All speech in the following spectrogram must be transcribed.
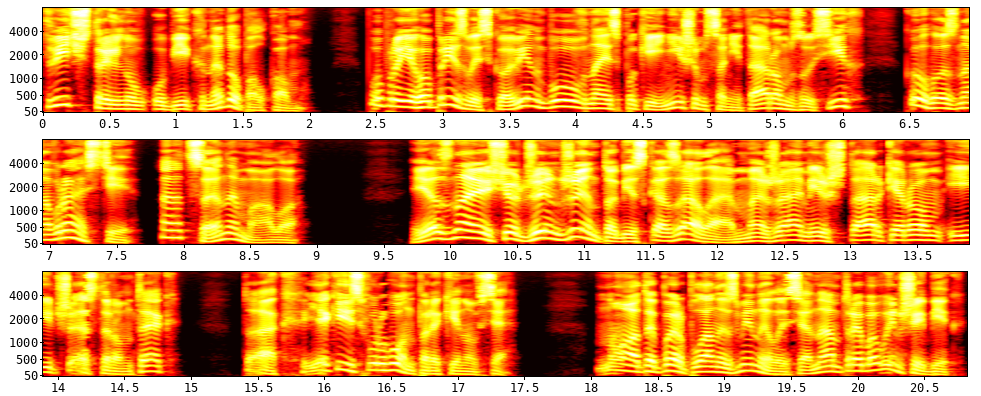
Твіч стрільнув у бік недопалком. Попри його прізвисько, він був найспокійнішим санітаром з усіх, кого знав Расті, а це немало. Я знаю, що Джин Джин тобі сказала межа між Таркером і Честером, так? Так, якийсь фургон перекинувся. Ну, а тепер плани змінилися, нам треба в інший бік.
